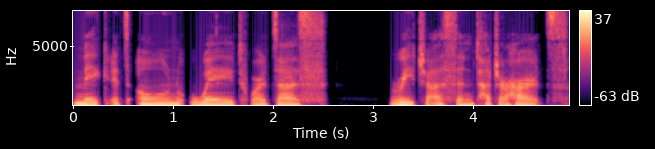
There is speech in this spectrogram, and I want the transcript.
make its own way towards us, reach us, and touch our hearts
